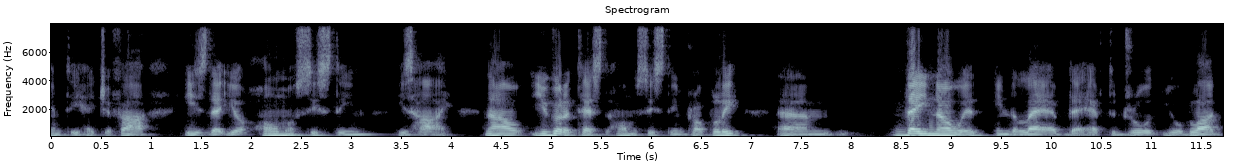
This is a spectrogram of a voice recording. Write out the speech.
MTHFR is that your homocysteine is high. Now you got to test the homocysteine properly. Um, they know it in the lab. They have to draw your blood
